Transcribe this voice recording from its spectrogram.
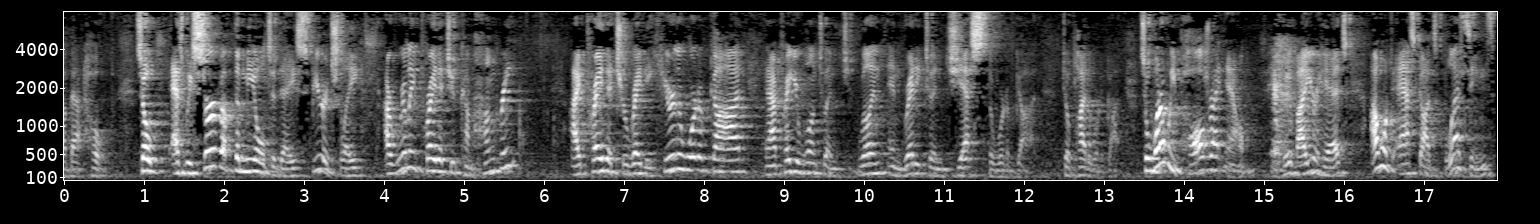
about hope. So, as we serve up the meal today spiritually, I really pray that you come hungry I pray that you're ready to hear the Word of God, and I pray you're willing, to, willing and ready to ingest the Word of God, to apply the Word of God. So, why don't we pause right now and bow your heads? I want to ask God's blessings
